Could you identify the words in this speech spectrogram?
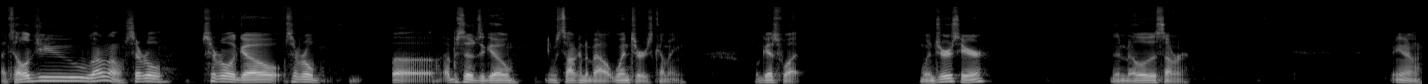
I told you, I don't know, several several ago, several uh episodes ago, I was talking about winter's coming. Well, guess what? Winter is here in the middle of the summer. You know,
